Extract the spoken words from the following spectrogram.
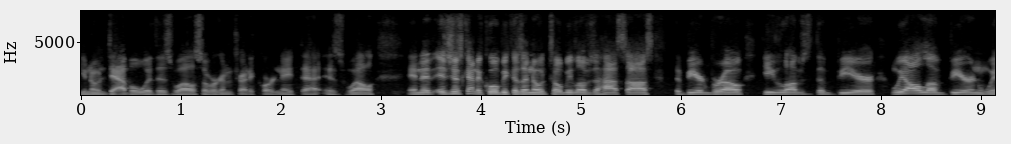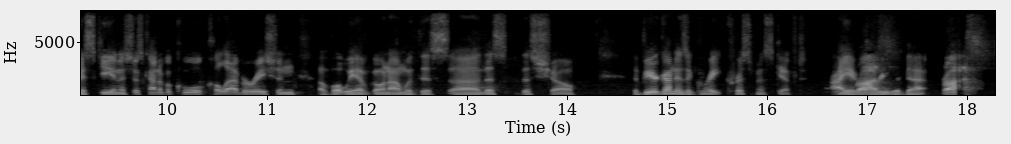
you know dabble with as well. So we're going to try to coordinate that as well. And it, it's just kind of cool because I know Toby loves the hot sauce, the beard bro. He loves the beer. We all love beer and whiskey, and it's just kind of a cool collaboration of what we have going on with this uh, this this show. The beer gun is a great Christmas gift. I agree Ross. with that. Ross,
